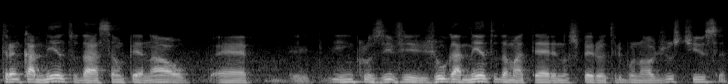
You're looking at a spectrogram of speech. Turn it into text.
trancamento da ação penal, é, inclusive julgamento da matéria no Superior Tribunal de Justiça,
